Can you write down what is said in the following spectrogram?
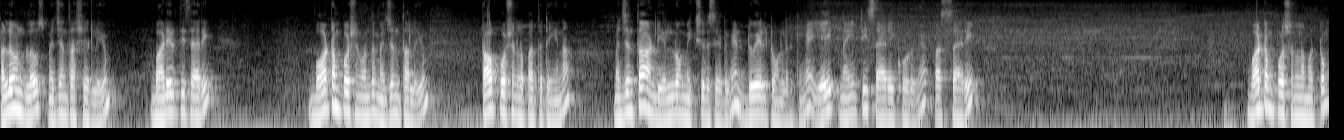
balloon blouse magenta ஷேட்லேயும் பாடிவர்த்தி சாரீ பாட்டம் போர்ஷன் வந்து மெஜந்தாலையும் டாப் போர்ஷனில் பார்த்துட்டிங்கன்னா மெஜந்தா அண்ட் எல்லோ மிக்சடு சேடுங்க டுவெல் டோனில் இருக்குங்க. எயிட் நைன்ட்டி சாரீ கோடுங்க ஃபஸ்ட் சாரீ பாட்டம் போர்ஷனில் மட்டும்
